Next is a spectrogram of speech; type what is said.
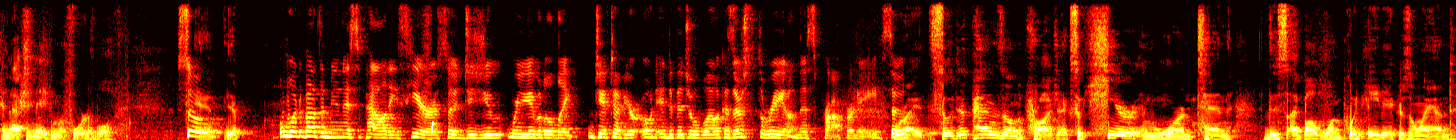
and actually make them affordable. So, And, yep. what about the municipalities here? So, did you were you able to like? Do you have to have your own individual well? Because there's three on this property. So, Right. So it depends on the project. So here in Warrenton, this I bought 1.8 acres of land,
